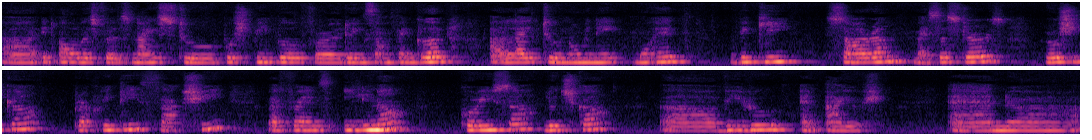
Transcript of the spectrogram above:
uh, it always feels nice to push people for doing something good, I'd like to nominate Mohit, Vicky, Sarang, my sisters, Roshika, Prakriti, Sakshi, my friends Elena, Korisa, Luchka, uh, Viru and Ayush. And uh,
